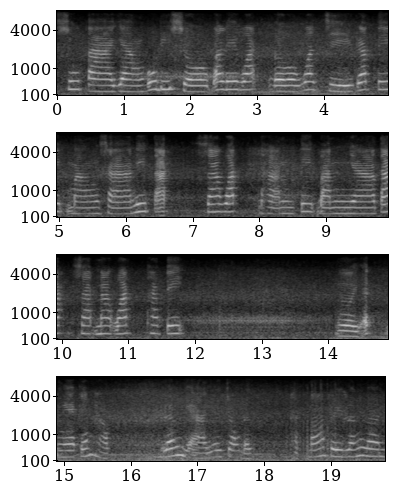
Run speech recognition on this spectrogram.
su tà dằng bồ đi sô buddhiso bali quát đồ wachi rati mang xà ni tát sa quát đàn ti bàn nhà tát sát na quát tha ti người ít nghe kém học, lớn già như châu đực thịt nó tuy lớn lên,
